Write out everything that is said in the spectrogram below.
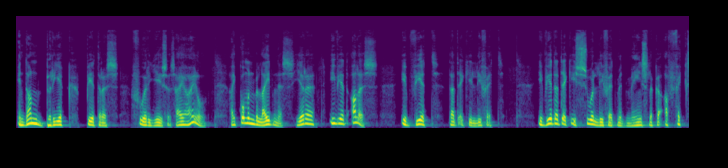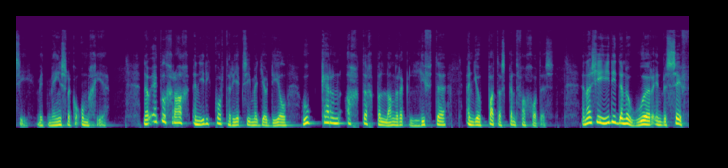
En dan breek Petrus voor Jesus. Hy huil. Hy kom in belydenis. Here, U weet alles. U weet dat ek U liefhet. U weet dat ek U so liefhet met menslike affeksie, met menslike omgee. Nou ek wil graag in hierdie kort reeksie met jou deel hoe kernagtig belangrik liefde in jou pad as kind van God is. En as jy hierdie dinge hoor en besef,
